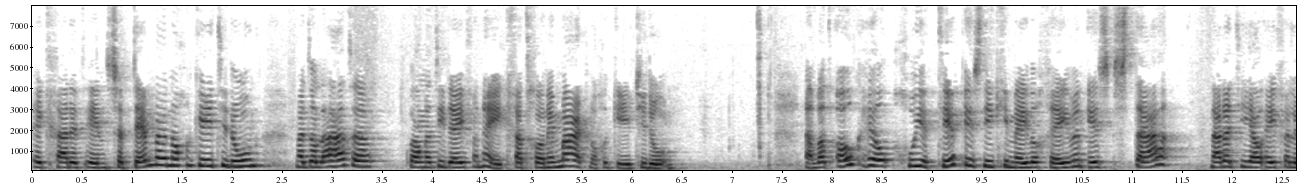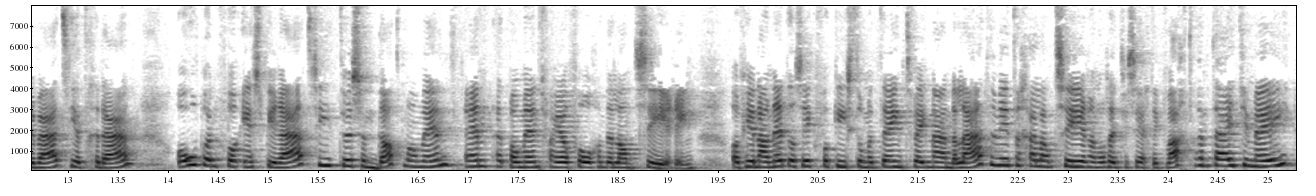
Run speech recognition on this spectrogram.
ik ga dit in september nog een keertje doen. Maar door later kwam het idee van... hé, hey, ik ga het gewoon in maart nog een keertje doen. Nou, wat ook heel goede tip is die ik je mee wil geven... is sta nadat je jouw evaluatie hebt gedaan open voor inspiratie tussen dat moment en het moment van jouw volgende lancering. Of je nou net als ik voor kiest om meteen twee maanden later weer te gaan lanceren, of dat je zegt ik wacht er een tijdje mee.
